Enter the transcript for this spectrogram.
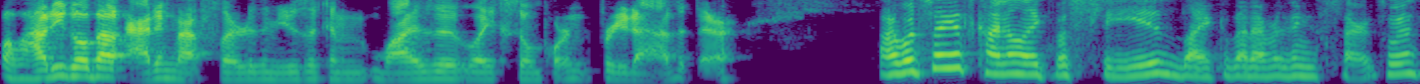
oh, how do you go about adding that flair to the music, and why is it like so important for you to have it there? I would say it's kind of like the seed, like that everything starts with.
